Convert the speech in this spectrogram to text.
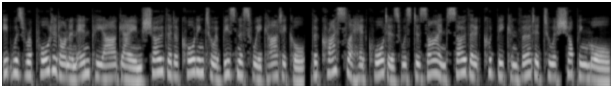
It was reported on an NPR game show that according to a Businessweek article, the Chrysler headquarters was designed so that it could be converted to a shopping mall.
